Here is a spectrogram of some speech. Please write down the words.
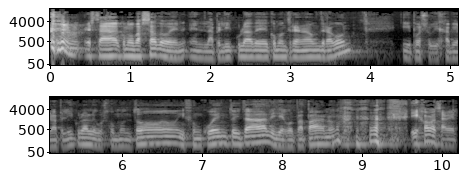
Está como basado en, la película de cómo entrenar a un dragón. Y pues su hija vio la película, le gustó un montón, hizo un cuento y tal, y llegó el papá, ¿no? Hijo, vamos a ver.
